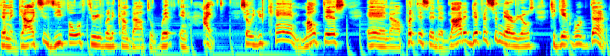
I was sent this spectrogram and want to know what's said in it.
than the Galaxy Z Fold 3 when it comes down to width and height. So you can mount this and uh, put this in a lot of different scenarios to get work done.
